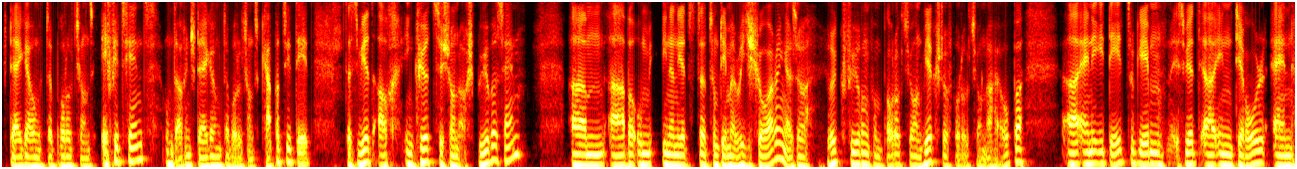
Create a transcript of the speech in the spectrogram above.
Steigerung der Produktionseffizienz und auch in Steigerung der Produktionskapazität. Das wird auch in Kürze schon auch spürbar sein. Ähm, aber um Ihnen jetzt äh, zum Thema Reshoring, also Rückführung von Produktion, Wirkstoffproduktion nach Europa, äh, eine Idee zu geben. Es wird äh, in Tirol ein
